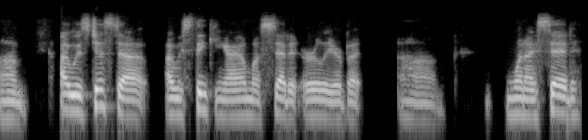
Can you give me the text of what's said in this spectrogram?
Um, i was just uh, i was thinking i almost said it earlier but um, when i said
